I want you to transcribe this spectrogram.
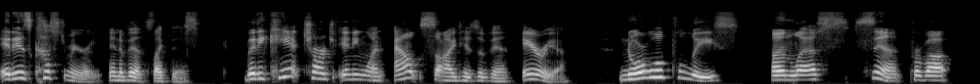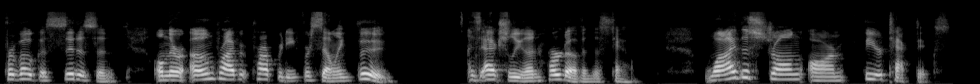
it is customary in events like this. But he can't charge anyone outside his event area, nor will police, unless sent, provo- provoke a citizen on their own private property for selling food. It's actually unheard of in this town. Why the strong arm fear tactics?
